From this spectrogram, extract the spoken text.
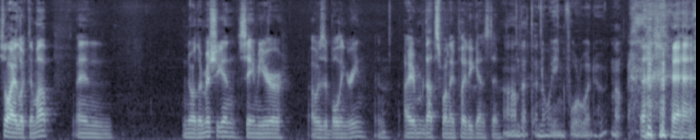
So I looked him up, and Northern Michigan, same year, I was at Bowling Green, and I that's when I played against him. Ah, that annoying forward. who- No, yeah.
